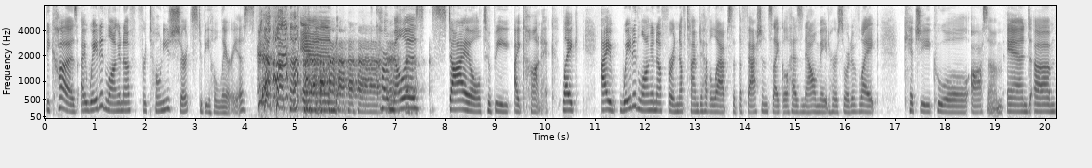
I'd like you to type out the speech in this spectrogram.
because I waited long enough for Tony's shirts to be hilarious and Carmela's style to be iconic. Like I waited long enough for enough time to have elapsed that the fashion cycle has now made her sort of like kitschy, cool, awesome. And um,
